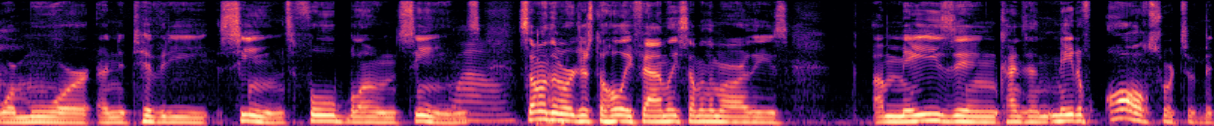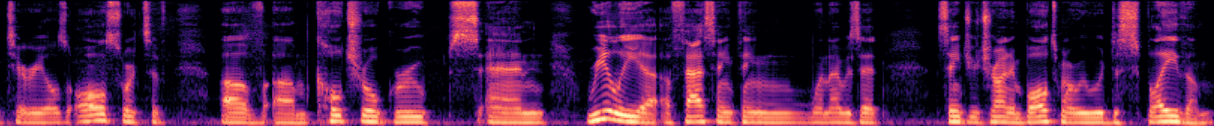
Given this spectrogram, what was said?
or more uh, nativity scenes, full blown scenes. Wow. Some of them are just the Holy Family. Some of them are these amazing kinds of made of all sorts of materials, all sorts of of um, cultural groups, and really a, a fascinating thing. When I was at St. Jude Shrine in Baltimore, we would display them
